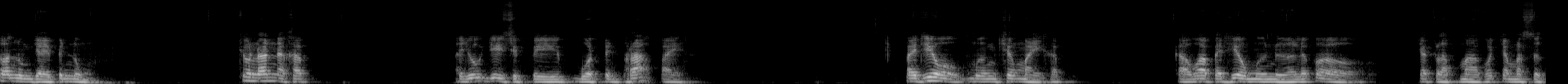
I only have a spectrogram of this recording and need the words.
ตอนหนุ่มใหญ่เป็นหนุ่ม ช่วงนั้นนะครับ อายุยี่สิบปีบวชเป็นพระไป ไปเที่ยวเมืองเชียงใหม่ครับกล่าวว่าไปเที่ยวเมืองเหนือแล้วก็ จะกลับมาก็จะมาศึก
